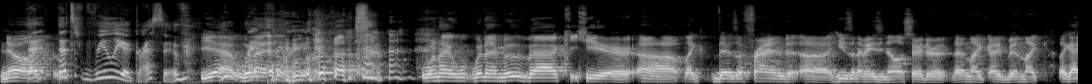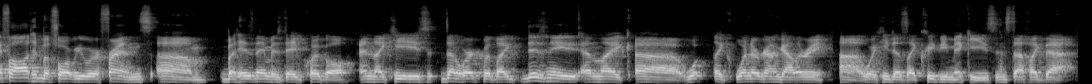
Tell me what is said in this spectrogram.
No, like that's really aggressive. yeah. When I when I when I moved back here, uh, like there's a friend. Uh, he's an amazing illustrator, and like I've been like like I followed him before we were friends. Um, but his name is Dave Quiggle, and like he's done work with like Disney and like uh w- like Wonderground Gallery, uh, where he does like creepy Mickey's and stuff like that.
